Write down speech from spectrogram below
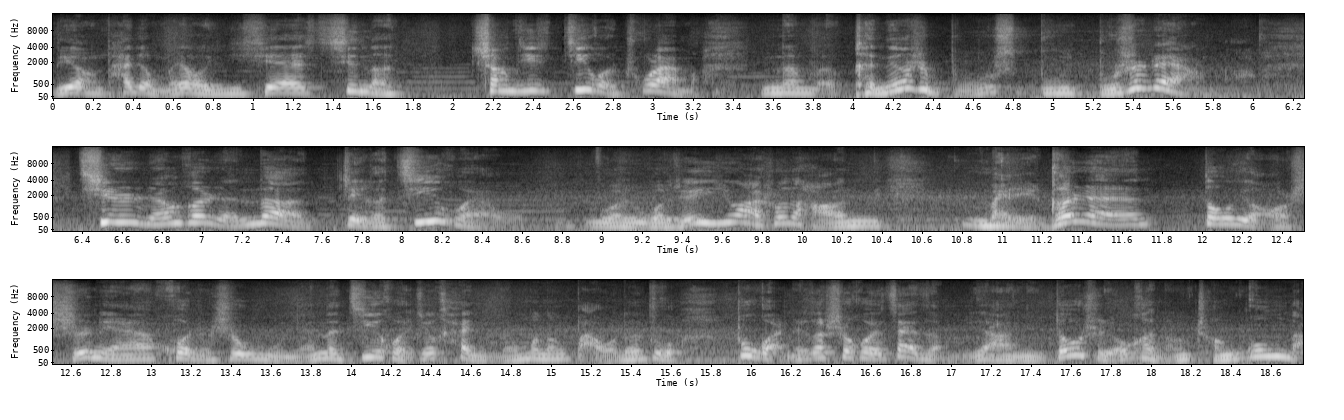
定，它就没有一些新的商机机会出来嘛？那么肯定是不是不不是这样的啊？其实人和人的这个机会，我我我觉得一句话说得好，你每个人都有十年或者是五年的机会，就看你能不能把握得住。不管这个社会再怎么样，你都是有可能成功的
